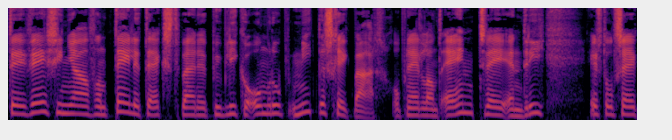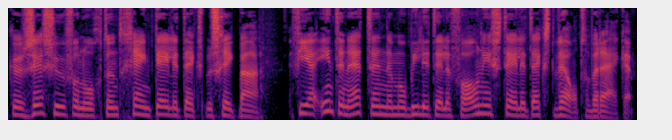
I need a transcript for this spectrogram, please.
tv-signaal van teletext bij de publieke omroep niet beschikbaar. Op Nederland 1, 2 en 3 is tot zeker 6 uur vanochtend geen teletext beschikbaar. Via internet en de mobiele telefoon is teletext wel te bereiken.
